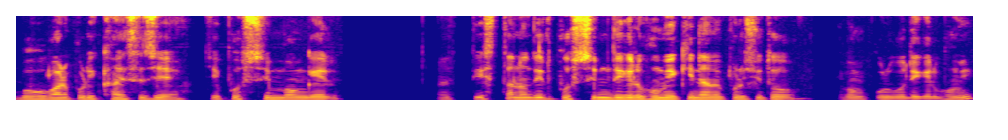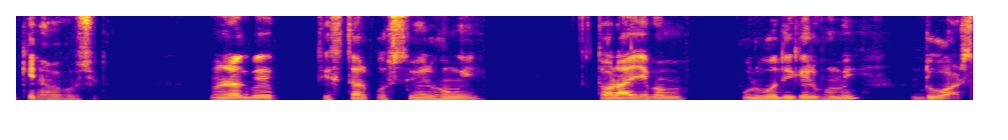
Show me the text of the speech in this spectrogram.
বহুবার পরীক্ষা এসেছে যে পশ্চিমবঙ্গের মানে তিস্তা নদীর পশ্চিম দিকের ভূমি কী নামে পরিচিত এবং পূর্ব দিকের ভূমি কী নামে পরিচিত? মনে রাখবে তিস্তার পশ্চিমের ভূমি তরাই এবং পূর্ব দিকের ভূমি ডুয়ার্স।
